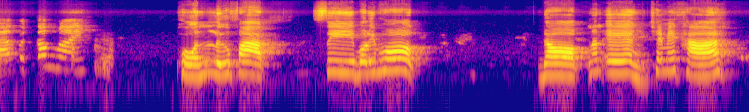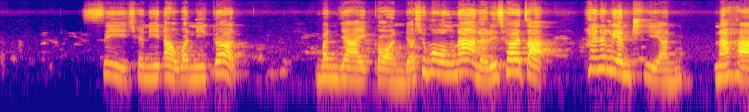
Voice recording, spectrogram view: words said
พาเปิดกล้องหน่อยผลหรือฝักสี่บริโภค ดอกนั่นเอง ใช่ไหมคะสี่ชนิดอะวันนี้ก็บรรยายก่อน เดี๋ยวชั่วโมงหน้าเดี๋ยวดิเชอร์จะให้นักเรียนเขียนนะคะ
